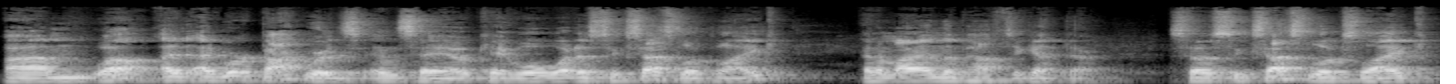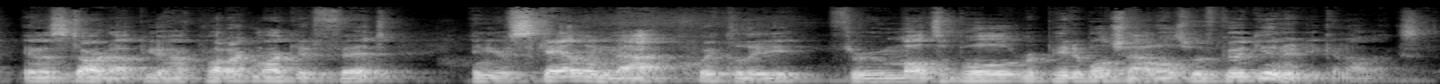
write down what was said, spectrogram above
Um, well, I'd, I'd work backwards and say, okay, well, what does success look like? And am I on the path to get there? So success looks like in a startup, you have product market fit and you're scaling that quickly through multiple repeatable channels with good unit economics.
